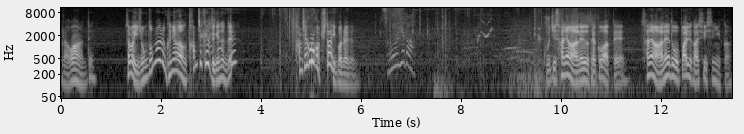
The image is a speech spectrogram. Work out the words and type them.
라고 하는데. 잠깐 이 정도면은 그냥 탐색해도 되겠는데? 탐색으로 갑시다 이번에는. 굳이 사냥 안 해도 될 것 같아. 사냥 안 해도 빨리 갈 수 있으니까.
